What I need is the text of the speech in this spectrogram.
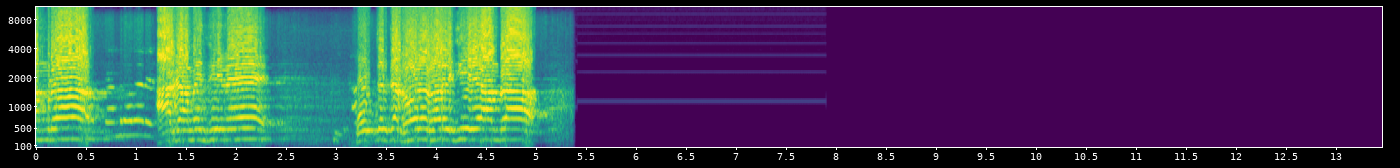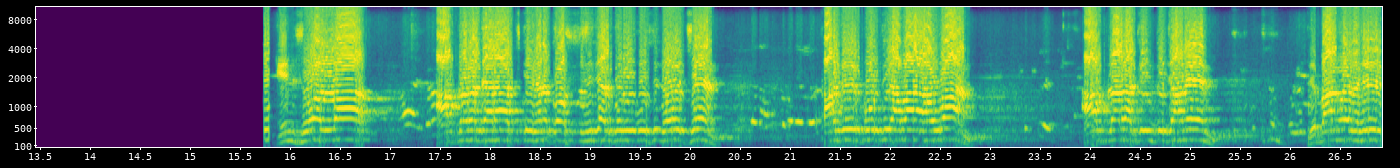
আমরা আগামী দিনে প্রত্যেকটা ঘরে ঘরে গিয়ে আমরা ইনশাআল্লাহ আপনারা যারা আজকে এখানে কষ্ট স্বীকার করে উপস্থিত হয়েছেন, তাদের প্রতি আমার আহ্বান। আপনারা কিন্তু জানেন যে বাংলাদেশের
